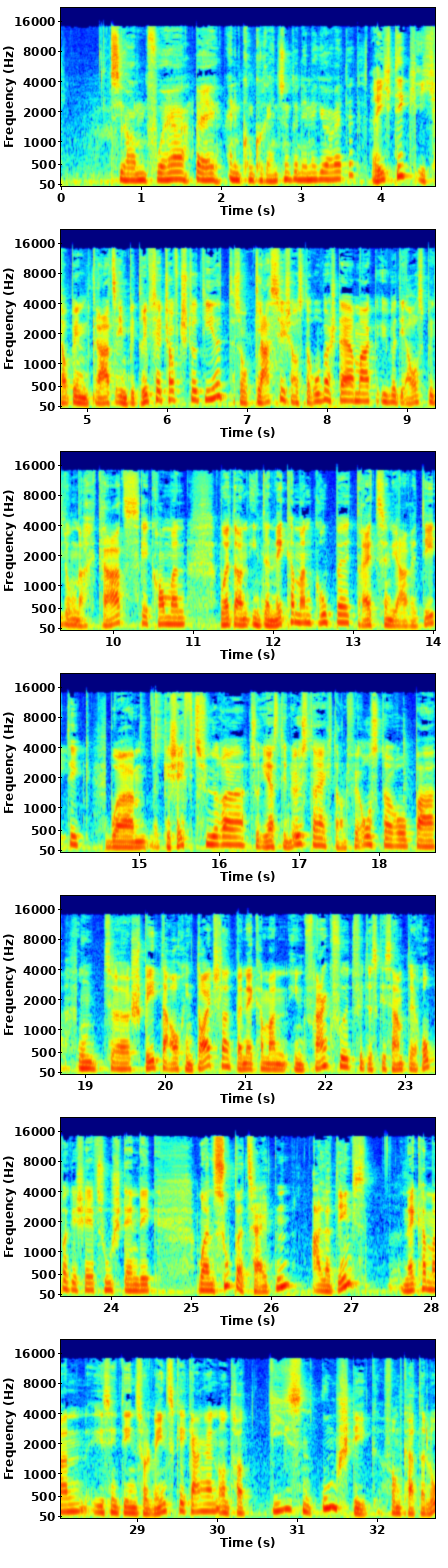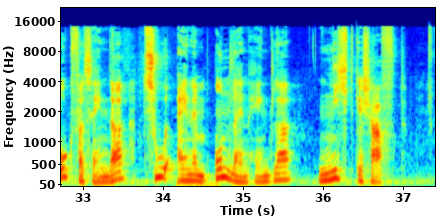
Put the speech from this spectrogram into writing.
Sie haben vorher bei einem Konkurrenzunternehmen gearbeitet? Richtig. Ich habe in Graz in Betriebswirtschaft studiert, so klassisch aus der Obersteiermark über die Ausbildung nach Graz gekommen, war dann in der Neckermann-Gruppe 13 Jahre tätig, war Geschäftsführer zuerst in Österreich, dann für Osteuropa und äh, später auch in Deutschland bei Neckermann in Frankfurt für das gesamte Europageschäft zuständig. Waren super Zeiten, allerdings Neckermann ist in die Insolvenz gegangen und hat diesen Umstieg vom Katalogversender zu einem Online-Händler nicht geschafft.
